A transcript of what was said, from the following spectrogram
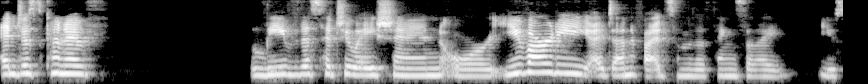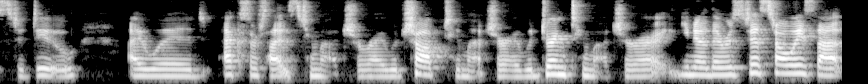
And just kind of leave the situation, or you've already identified some of the things that I used to do. I would exercise too much, or I would shop too much, or I would drink too much, or, you know, there was just always that.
